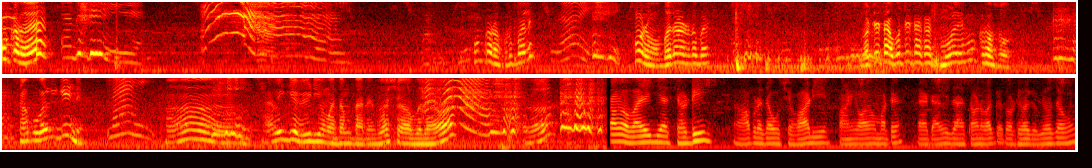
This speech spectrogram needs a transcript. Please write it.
શું કરે શું કરો કૃપાલી શું રમો બધા તો ભાઈ બટેટા બટેટા કાંઈક મોળી શું કરો છો સાપુ વાગી ગઈ ને આવી ગયો વિડીયોમાં તમ તારે જોશો બધા? ચાલો વાગી ગયા છે અઢી આપણે જવું છે વાડીએ પાણી વાળવા માટે લાઈટ આવી જાય ત્રણ વાગે તો અઢી વાગે વ્યો જાઉં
